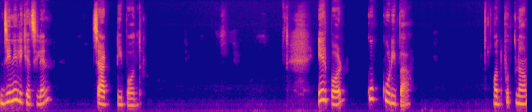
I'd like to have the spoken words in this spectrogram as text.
যিনি লিখেছিলেন চারটি পদ। এরপর কুক্কুরিপা অদ্ভুত নাম।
